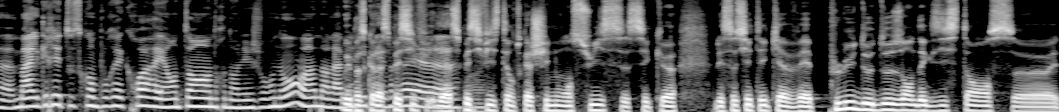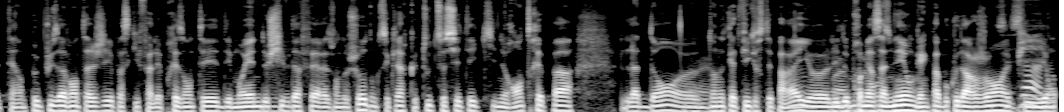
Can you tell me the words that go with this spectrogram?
Euh, malgré tout ce qu'on pourrait croire et entendre dans les journaux, hein, dans la Oui, parce que la, vérité spécifi- vraie, la euh, spécificité, en tout cas chez nous en Suisse, c'est que les sociétés qui avaient plus de deux ans d'existence euh, étaient un peu plus avantagées parce qu'il fallait présenter des moyennes de Mm. chiffre d'affaires et ce genre de choses. Donc c'est clair que toute société qui ne rentrait pas là-dedans, euh, Ouais. dans notre cas de figure, c'était pareil. euh, les Ouais, deux premières années, on malheureusement. gagne pas beaucoup d'argent et puis ça, on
